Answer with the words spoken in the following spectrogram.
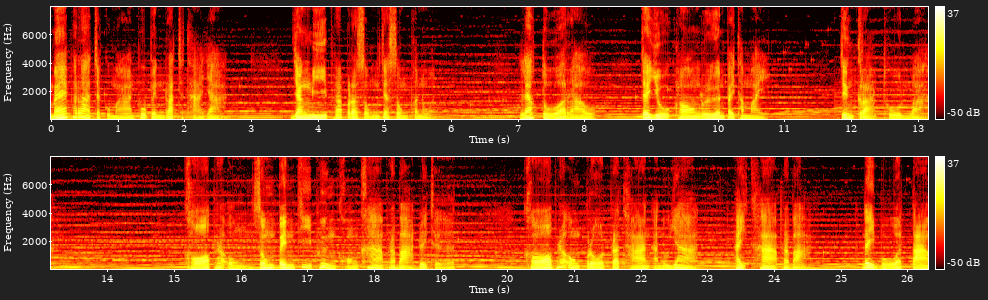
แม้พระราชกุมารผู้เป็นรัชทายาทยังมีพระประสงค์จะทรงผนวด แล้วตัวเราจะอยู่คลองเรือนไปทำไม จึงกราบทูลว่า ขอพระองค์ทรงเป็นที่พึ่งของข้าพระบาทด้วยเถิด ขอพระองค์โปรดประทานอนุญาต ให้ข้าพระบาท ได้บวชตาม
